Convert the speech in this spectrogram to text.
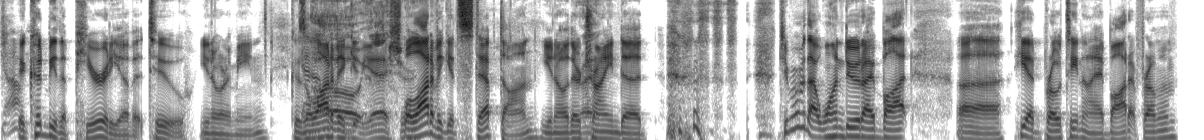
Yeah. it could be the purity of it too you know what i mean because a Yeah. lot of it Oh, get- yeah, sure. well a lot of it gets stepped on you know they're Right. trying to do you remember that one dude i bought uh he had protein and i bought it from him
